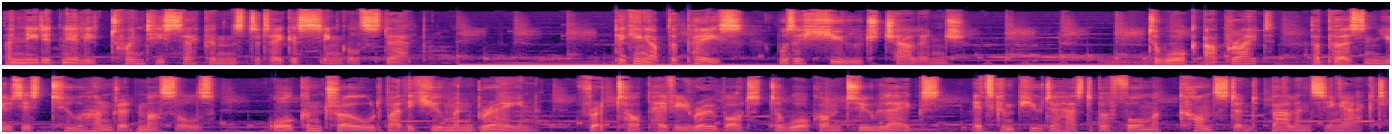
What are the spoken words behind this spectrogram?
and needed nearly 20 seconds to take a single step. Picking up the pace was a huge challenge. To walk upright, a person uses 200 muscles, all controlled by the human brain. For a top-heavy robot to walk on two legs, its computer has to perform a constant balancing act.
